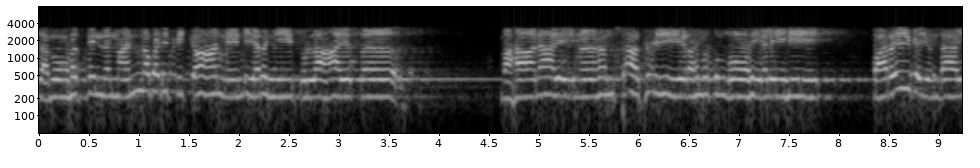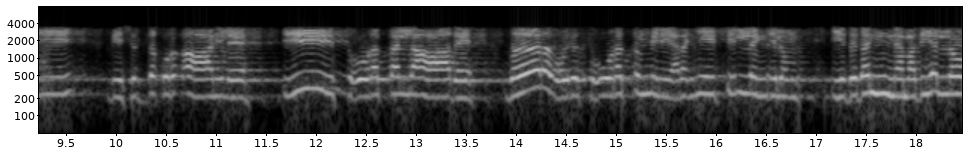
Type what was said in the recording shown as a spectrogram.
സമൂഹത്തിന് നന്മ പഠിപ്പിക്കാൻ വേണ്ടി ഇറങ്ങിയിട്ടുള്ള ആയത്ത് മഹാനായ ഇമാം ഷാഫി റഹ്മത്തുല്ലാഹി അലൈഹി പറയുകയുണ്ടായി വിശുദ്ധ ഖുർആനിലെ ഈ സൂറത്തല്ലാതെ വേറെ ഒരു സൂറത്തും ഇനി ഇറങ്ങിയിട്ടില്ലെങ്കിലും ഇത് തന്നെ മതിയല്ലോ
